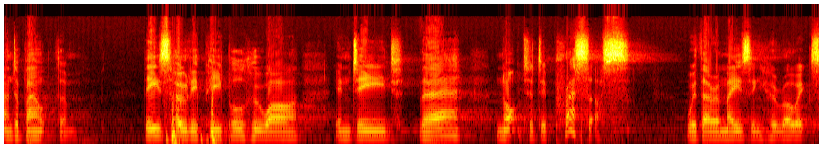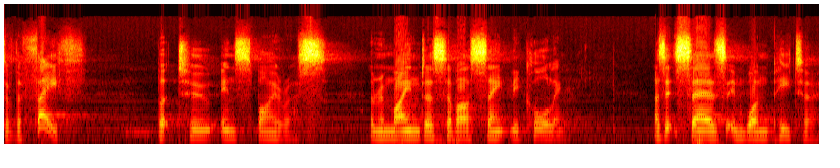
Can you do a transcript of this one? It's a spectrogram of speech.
and about them. These holy people who are indeed there not to depress us with their amazing heroics of the faith, but to inspire us and remind us of our saintly calling. As it says in 1 Peter,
